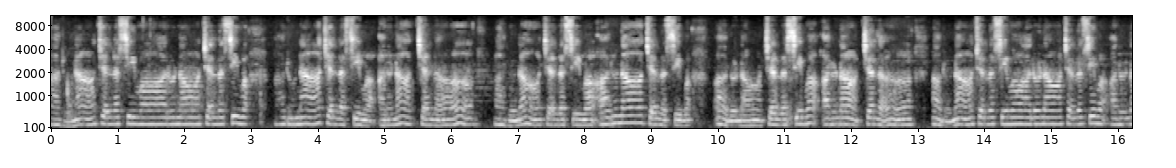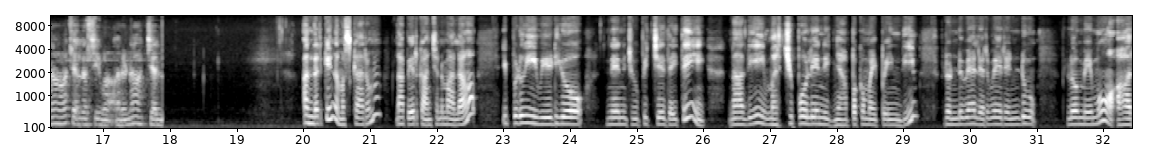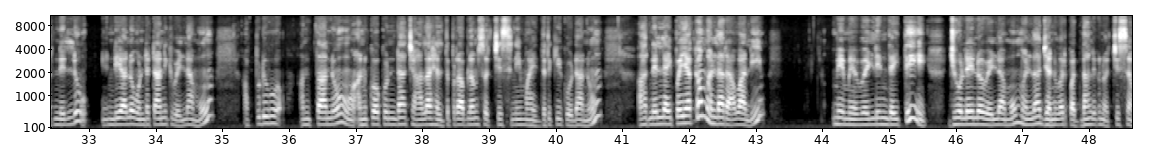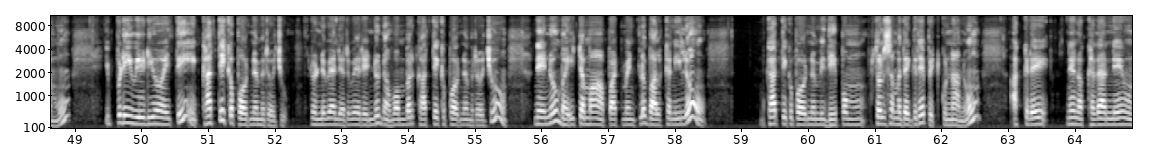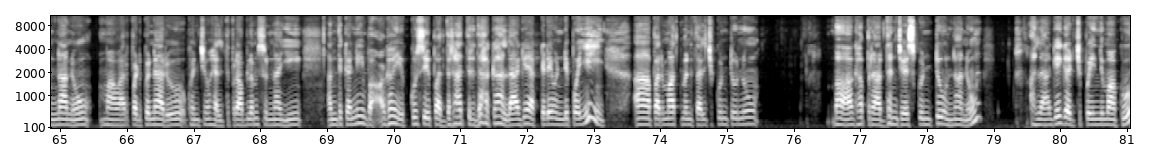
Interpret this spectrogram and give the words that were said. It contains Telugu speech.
అరుణాచల శివ అరుణాచల శివ అరుణాచల శివ అరుణాచల అరుణాచల శివ అరుణాచల శివ అరుణాచల శివ అరుణాచల అరుణాచల శివ అరుణాచల శివ అరుణాచల శివ అరుణాచల. అందరికీ నమస్కారం. నా పేరు కాంచనమాల. ఇప్పుడు ఈ వీడియో నేను చూపించేదైతే నాది మర్చిపోలేని జ్ఞాపకం అయిపోయింది రెండు వేల ఇరవై రెండులో మేము ఆరు నెలలు ఇండియాలో ఉండటానికి వెళ్ళాము. అప్పుడు అంతాను అనుకోకుండా చాలా హెల్త్ ప్రాబ్లమ్స్ వచ్చేసినాయి మా ఇద్దరికి కూడాను. ఆరు నెలలు అయిపోయాక మళ్ళీ రావాలి. మేము వెళ్ళిందైతే జూలైలో వెళ్ళాము. మళ్ళా జనవరి పద్నాలుగున వచ్చేసాము. ఇప్పుడు ఈ వీడియో అయితే కార్తీక పౌర్ణమి రోజు. రెండు వేల ఇరవై రెండు నవంబర్ కార్తీక పౌర్ణమి రోజు నేను బయట మా అపార్ట్మెంట్లో బాల్కనీలో కార్తీక పౌర్ణమి దీపం తులసమ్మ దగ్గరే పెట్టుకున్నాను. అక్కడే నేను ఒక్కదాన్నే ఉన్నాను. మా వారు పడుకున్నారు. కొంచెం హెల్త్ ప్రాబ్లమ్స్ ఉన్నాయి. అందుకని బాగా ఎక్కువసేపు అర్ధరాత్రి దాకా అలాగే అక్కడే ఉండిపోయి ఆ పరమాత్మని తలుచుకుంటూను బాగా ప్రార్థన చేసుకుంటూ ఉన్నాను. అలాగే గడిచిపోయింది మాకు.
